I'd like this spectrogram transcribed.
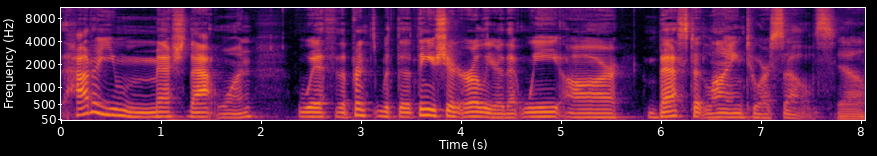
how do you mesh that one with the print with the thing you shared earlier that we are best at lying to ourselves? Yeah.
